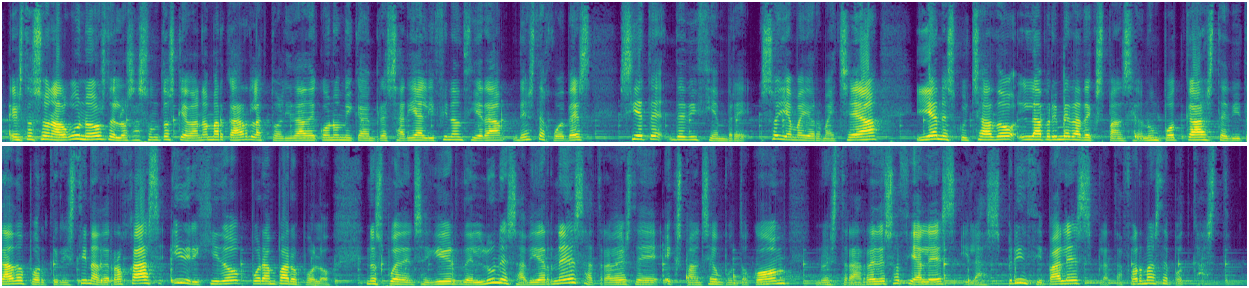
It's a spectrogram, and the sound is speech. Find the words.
Estos son algunos de los asuntos que van a marcar la actualidad económica, empresarial y financiera de este jueves 7 de diciembre. Soy Amayor Maichea y han escuchado La Primera de Expansión, un podcast editado por Cristina de Rojas y dirigido por Amparo Polo. Nos pueden seguir del lunes a viernes a través de expansión.com, nuestras redes sociales y las principales plataformas de podcast.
